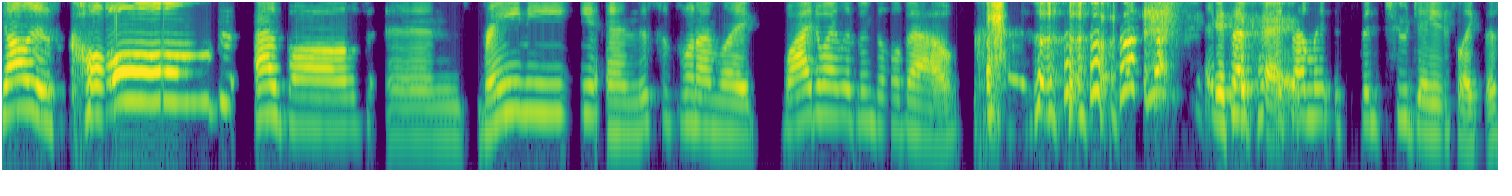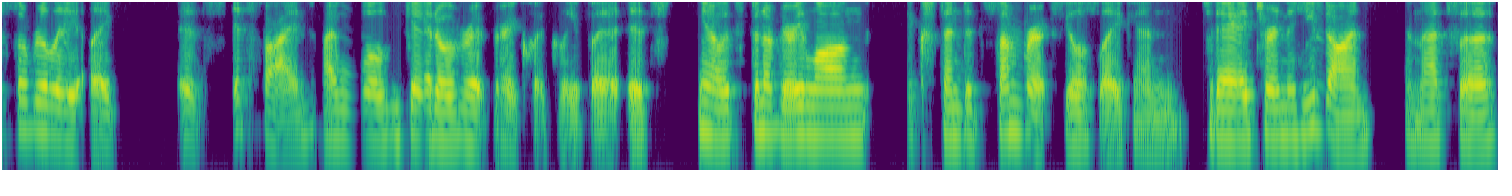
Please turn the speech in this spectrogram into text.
Y'all is cold as balls and rainy. And this is when I'm like, why do I live in Bilbao? it's okay. It's only it's been two days like this. So really like it's it's fine. I will get over it very quickly. But it's you know, it's been a very long extended summer it feels like and today i turned the heat on and that's a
